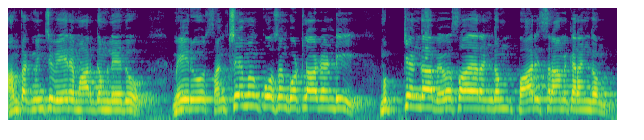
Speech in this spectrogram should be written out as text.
అంతకుమించి వేరే మార్గం లేదు. మీరు సంక్షేమం కోసం కొట్లాడండి. ముఖ్యంగా వ్యవసాయ రంగం పారిశ్రామిక రంగం.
